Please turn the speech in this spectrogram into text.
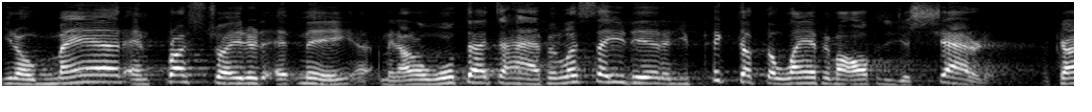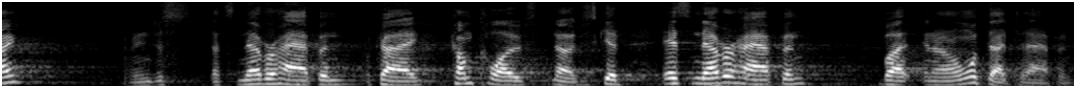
you know, mad and frustrated at me. I mean, I don't want that to happen. Let's say you did, and you picked up the lamp in my office and just shattered it. Okay? I mean, just that's never happened. Okay? Come close. No, just kidding. It's never happened. But and I don't want that to happen.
